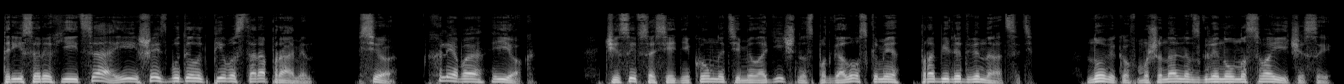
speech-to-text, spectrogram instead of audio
три сырых яйца и шесть бутылок пива «Старопрамен». Все, хлеба йог. Часы в соседней комнате мелодично с подголосками пробили двенадцать. Новиков машинально взглянул на свои часы.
